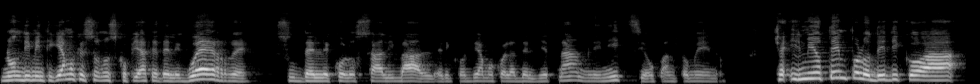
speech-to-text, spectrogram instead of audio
Non dimentichiamo che sono scoppiate delle guerre su delle colossali balle, ricordiamo quella del Vietnam, l'inizio quantomeno. Cioè, il mio tempo lo dedico a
